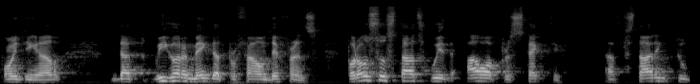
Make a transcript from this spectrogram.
pointing out that we got to make that profound difference but also starts with our perspective of starting to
